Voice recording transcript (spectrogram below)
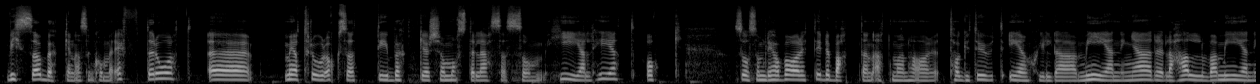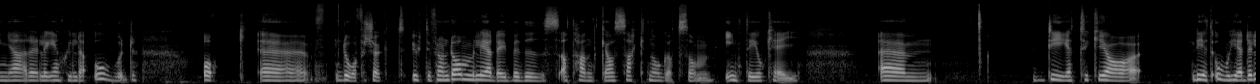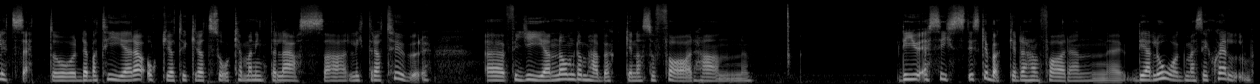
vissa av böckerna som kommer efteråt. Eh, men jag tror också att det är böcker som måste läsas som helhet och så som det har varit i debatten att man har tagit ut enskilda meningar eller halva meningar eller enskilda ord och eh, då försökt utifrån dem leda i bevis att Handke har sagt något som inte är okej. Um, det tycker jag det är ett ohederligt sätt att debattera och jag tycker att så kan man inte läsa litteratur. Eh, för genom de här böckerna så för han det är ju essistiska böcker där han för en eh, dialog med sig själv.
